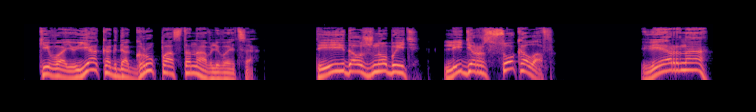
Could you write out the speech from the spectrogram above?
— киваю я, когда группа останавливается. «Ты, должно быть, лидер Соколов?» «Верно!»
